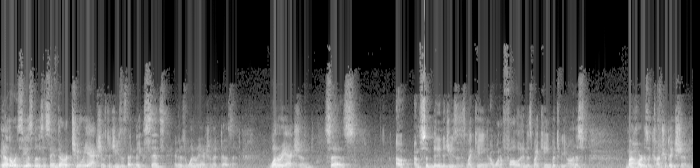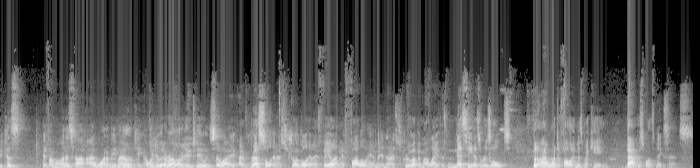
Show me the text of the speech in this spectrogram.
In other words, C.S. Lewis is saying there are two reactions to Jesus that make sense, and there's one reaction that doesn't. One reaction says, I'm submitting to Jesus as my king. I want to follow him as my king, but to be honest, my heart is a contradiction because if I'm honest, I, I, want to be my own king. I want to do whatever I want to do too. And so I, I, wrestle and I struggle and I fail and I follow him and then I screw up and my life is messy as a result, but I want to follow him as my king. That response makes sense.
